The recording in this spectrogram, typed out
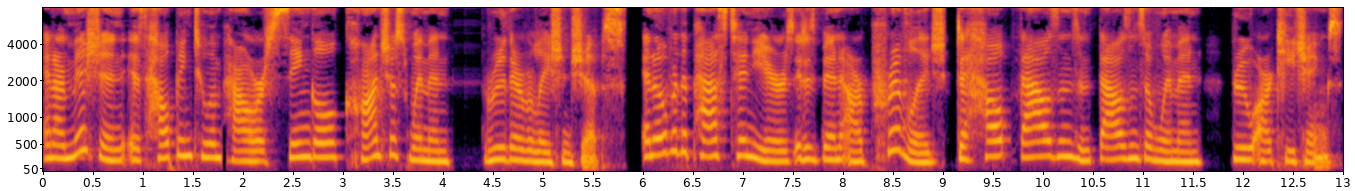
And our mission is helping to empower single, conscious women through their relationships. And over the past 10 years, it has been our privilege to help thousands and thousands of women through our teachings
